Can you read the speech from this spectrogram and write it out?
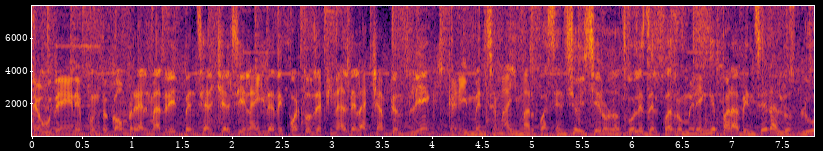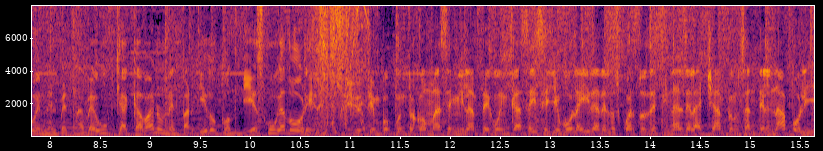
TUDN.com Real Madrid vence al Chelsea en la ida de cuartos de final de la Champions League. Karim Benzema y Marco Asensio hicieron los goles del cuadro merengue para vencer a los Blue en el Bernabéu, que acabaron el partido con 10 jugadores. Mediotiempo.com AC Milán pegó en casa y se llevó la ida de los cuartos de final de la Champions ante el Napoli.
